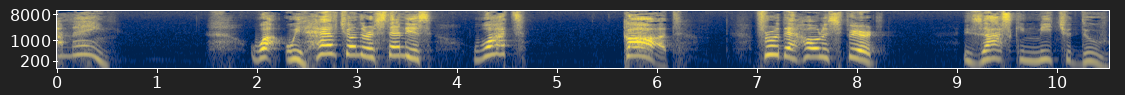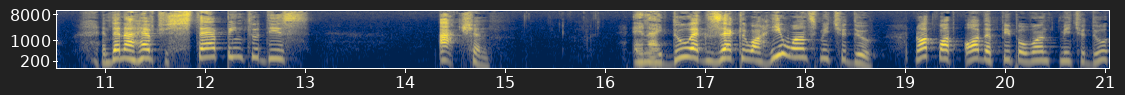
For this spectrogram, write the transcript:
Amen. What we have to understand is what God, through the Holy Spirit, is asking me to do. And then I have to step into this action and I do exactly what He wants me to do. Not what other people want me to do,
